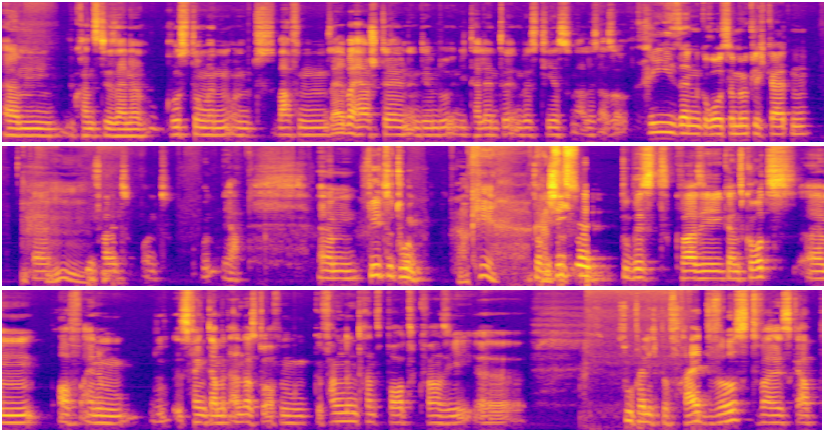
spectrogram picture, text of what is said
Ähm, du kannst dir seine Rüstungen und Waffen selber herstellen, indem du in die Talente investierst und alles. Also riesengroße Möglichkeiten, äh, mhm. Vielfalt und, und ja, ähm, viel zu tun. Okay. Zur Geschichte, du bist quasi ganz kurz ähm, auf einem, es fängt damit an, dass du auf einem Gefangenentransport quasi äh, zufällig befreit wirst, weil es gab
